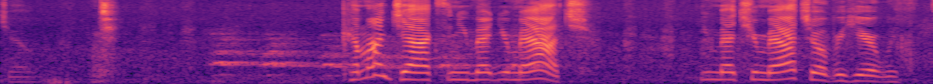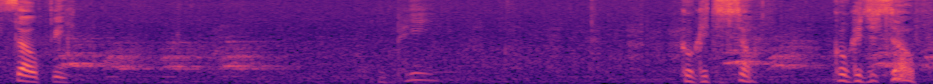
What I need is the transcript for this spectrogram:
Joe. Come on, Jackson, you met your match. You met your match over here with Sophie. And P. Go get yourself. Go get yourself.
